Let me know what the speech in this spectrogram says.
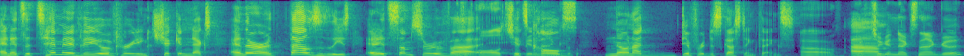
and it's a 10 minute video of her eating chicken necks. And there are thousands of these. And it's some sort of. Uh, it all It's called. necks? No, not different disgusting things. oh, um, chicken neck's not good.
